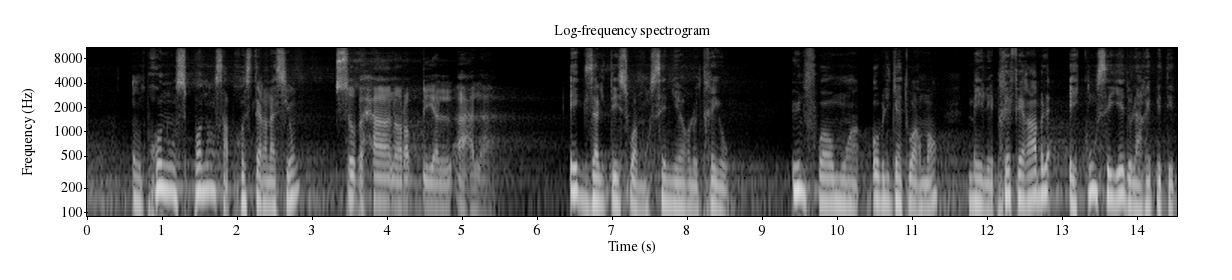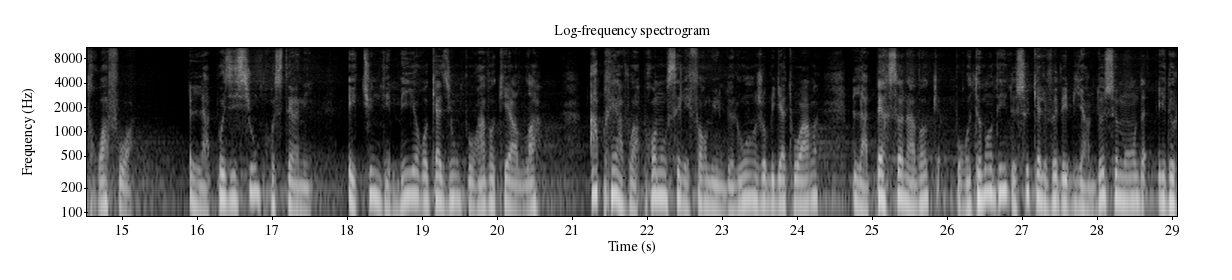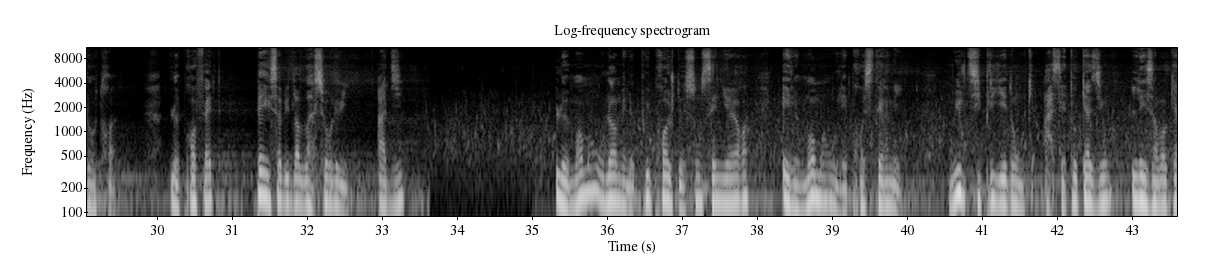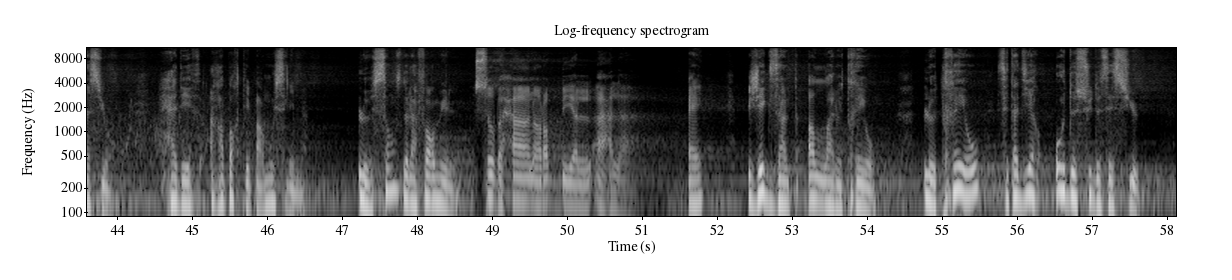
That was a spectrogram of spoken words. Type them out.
on prononce pendant sa prosternation Subhana Rabbi al-A'la Exalté soit mon Seigneur le Très-Haut. Une fois au moins obligatoirement, mais il est préférable et conseillé de la répéter trois fois. La position prosternée est une des meilleures occasions pour invoquer Allah. Après avoir prononcé les formules de louange obligatoires, la personne invoque pour demander de ce qu'elle veut des biens de ce monde et de l'autre. Le prophète, paix et salut d'Allah sur lui, a dit le moment où l'homme est le plus proche de son Seigneur est le moment où il est prosterné. Multipliez donc à cette occasion les invocations. Hadith rapporté par Muslim. Le sens de la formule A'la est J'exalte Allah le Très-Haut. Le Très-Haut, c'est-à-dire au-dessus de ses cieux,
